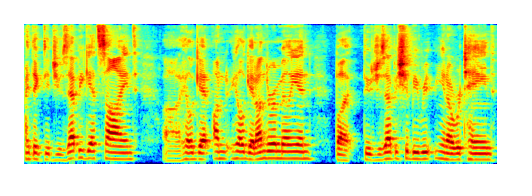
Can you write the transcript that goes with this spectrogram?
I think Di Giuseppe gets signed. Uh, he'll get under he'll get under a million, but Di Giuseppe should be re, you know retained.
